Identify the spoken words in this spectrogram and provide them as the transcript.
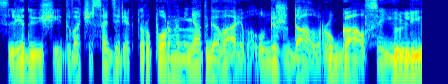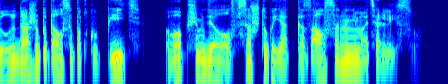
Следующие два часа директор упорно меня отговаривал, убеждал, ругался, юлил и даже пытался подкупить. В общем, делал все, чтобы я отказался нанимать Алису.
